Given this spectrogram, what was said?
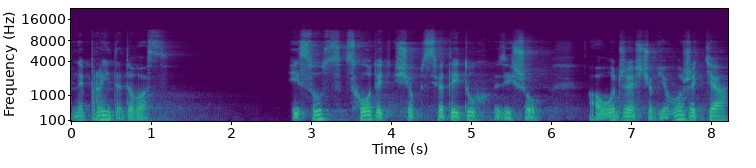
не прийде до вас. Ісус сходить, щоб Святий Дух зійшов, а отже, щоб Його життя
